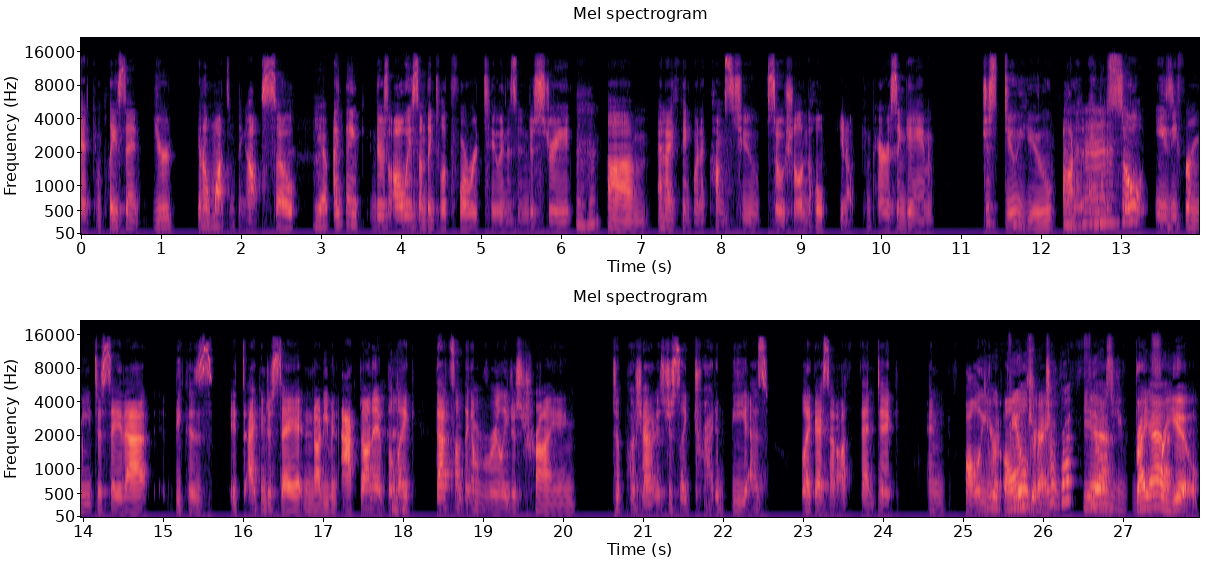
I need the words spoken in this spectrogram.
get complacent, you're going to want something else. So, Yep. I think there's always something to look forward to in this industry. Mhm. Um, and I think when it comes to social and the whole, you know, comparison game, just do you on it. And it's so easy for me to say that because it's I can just say it and not even act on it. But like that's something I'm really just trying to push out is just like try to be as like I said, authentic and follow Do your own feels right. to what feels you right for you.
